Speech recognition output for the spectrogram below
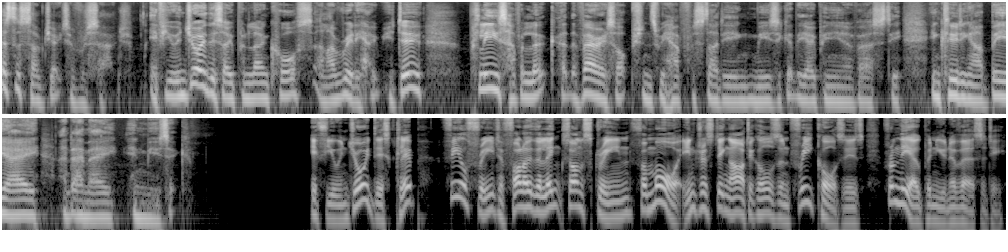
as the subject of research. If you enjoy this Open Learn course, and I really hope you do, please have a look at the various options we have for studying music at the Open University, including our BA and MA in music. If you enjoyed this clip, feel free to follow the links on screen for more interesting articles and free courses from the Open University.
